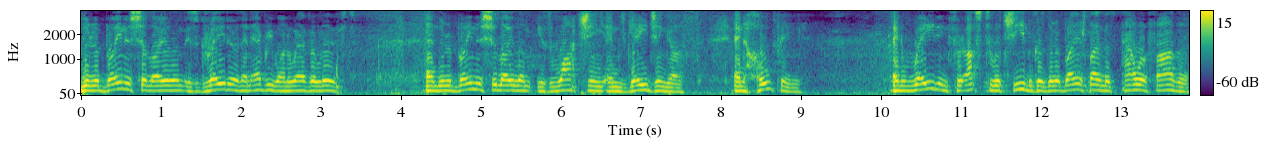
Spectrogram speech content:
The Ribono Shel Olam is greater than everyone who ever lived. And the Ribono Shel Olam is watching, engaging us, and hoping and waiting for us to achieve because the Ribono Shel Olam is our Father.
